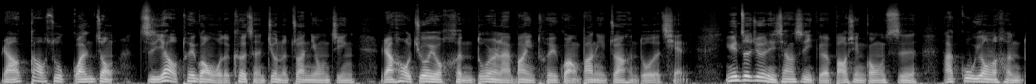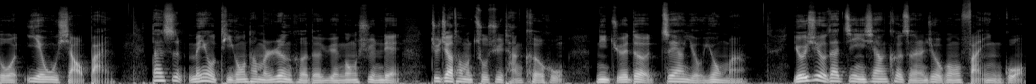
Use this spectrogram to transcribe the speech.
然后告诉观众，只要推广我的课程就能赚佣金，然后就会有很多人来帮你推广，帮你赚很多的钱。因为这就有点像是一个保险公司，他雇佣了很多业务小白，但是没有提供他们任何的员工训练，就叫他们出去谈客户。你觉得这样有用吗？有一些有在经营线上课程的人就有跟我反映过，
